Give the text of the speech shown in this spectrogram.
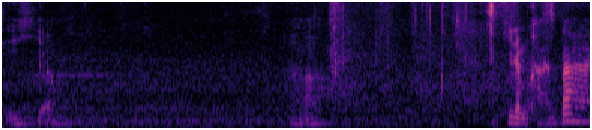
สีเขียวขี้ลำคาญบ้าง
